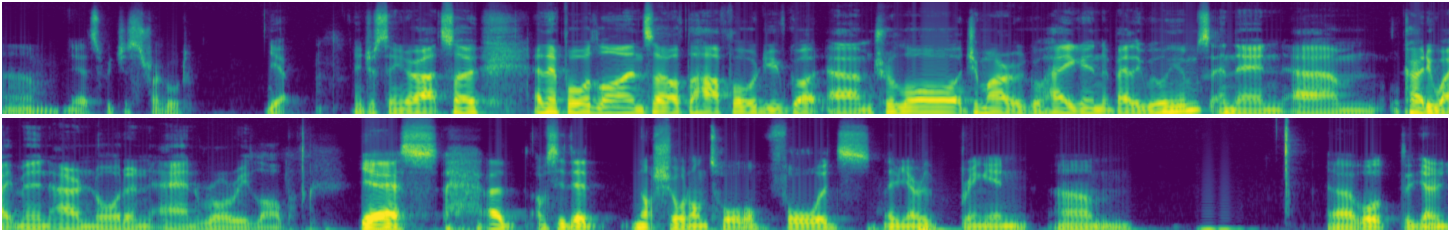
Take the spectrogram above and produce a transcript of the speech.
um, yeah, it's we just struggled. Yeah. Interesting. All right. So, and then forward line. So, off the half forward, you've got um, Treloar, Jamarra Ugle-Hagan, Bailey Williams, and then um, Cody Weightman, Aaron Naughton, and Rory Lobb. Yes. Uh, obviously, they're not short on tall forwards. They you know bring in um, uh, well you know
